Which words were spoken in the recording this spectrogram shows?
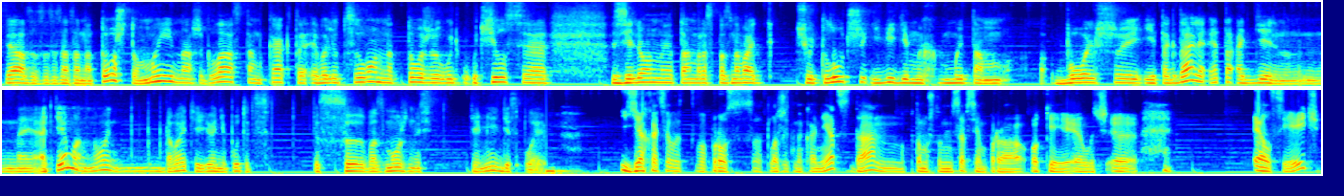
связано то, что мы, наш глаз там как-то эволюционно тоже учился зеленые там распознавать чуть лучше, и видимых мы там больше и так далее. Это отдельная тема, но давайте ее не путать с, с возможностями дисплея. Я хотел этот вопрос отложить на конец, да, потому что он не совсем про окей, okay, LCH,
